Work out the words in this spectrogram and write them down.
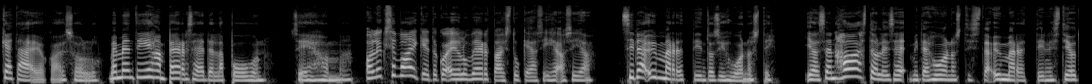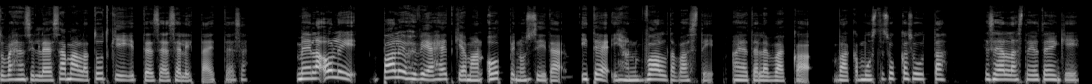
ketään, joka olisi ollut. Me mentiin ihan perseedellä puuhun siihen hommaan. Oliko se vaikeaa, kun ei ollut vertaistukea siihen asiaan? Sitä ymmärrettiin tosi huonosti. Ja sen haaste oli se, miten huonosti sitä ymmärrettiin, niin sitten joutui vähän silleen samalla tutkii itseensä ja selittää itseensä. Meillä oli paljon hyviä hetkiä, mä oon oppinut siitä itse ihan valtavasti, ajatellen vaikka, vaikka mustasukkaisuutta – ja sellaista jotenkin.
